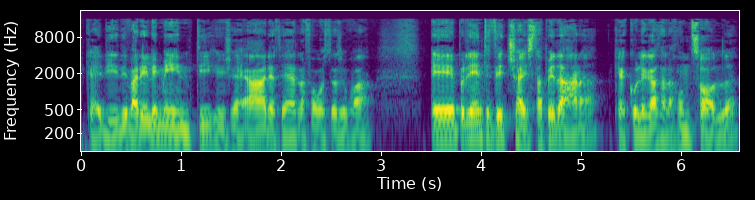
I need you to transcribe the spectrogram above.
ok, di, di vari elementi, quindi c'è aria, terra, fuoco, queste cose qua, e praticamente te c'hai sta pedana che è collegata alla console,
